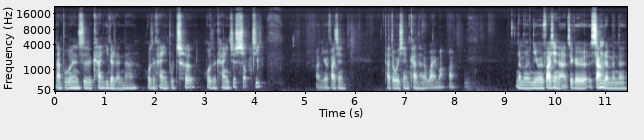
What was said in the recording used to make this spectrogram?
那不论是看一个人呐，或者看一部车，或者看一只手机啊，你会发现他都会先看他的外貌啊。那么你会发现啊，这个商人们呢，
